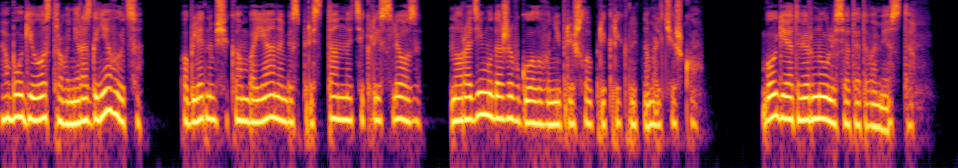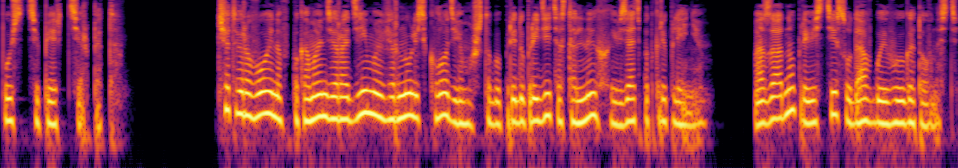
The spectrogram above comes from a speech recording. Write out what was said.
А боги острова не разгневаются?» По бледным щекам Баяна беспрестанно текли слезы, но Радиму даже в голову не пришло прикрикнуть на мальчишку. Боги отвернулись от этого места. Пусть теперь терпят. Четверо воинов по команде Радима вернулись к лодьям, чтобы предупредить остальных и взять подкрепление, а заодно привести суда в боевую готовность.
